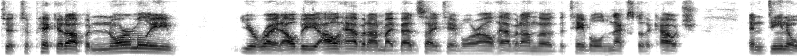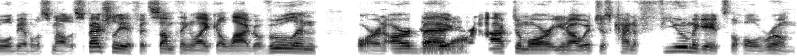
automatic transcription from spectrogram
to to pick it up. But normally you're right. I'll be I'll have it on my bedside table or I'll have it on the, the table next to the couch and Dina will be able to smell it, especially if it's something like a Lagavulin or an Ardbeg oh, yeah. or an Octomore, you know, it just kind of fumigates the whole room.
